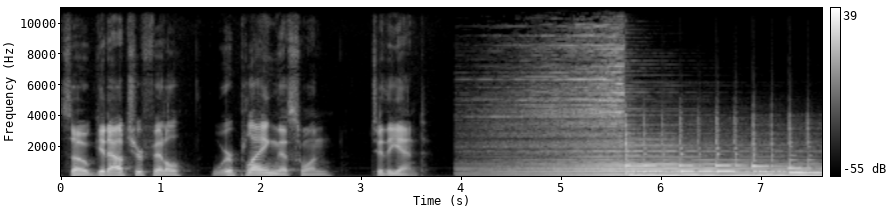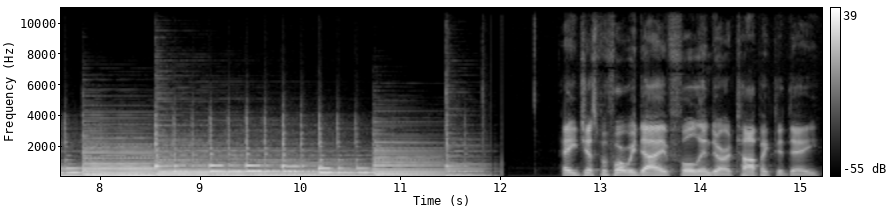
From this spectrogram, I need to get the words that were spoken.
So, get out your fiddle. We're playing this one to the end. Hey, just before we dive full into our topic today,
